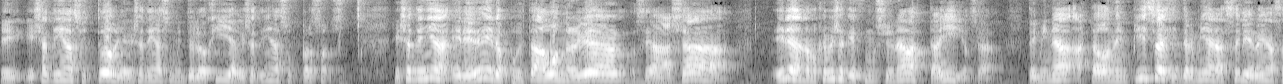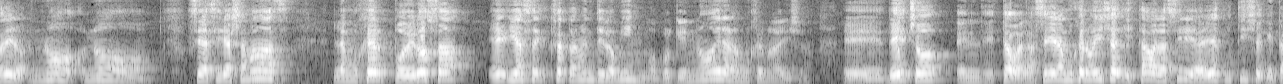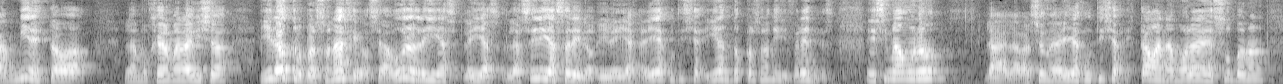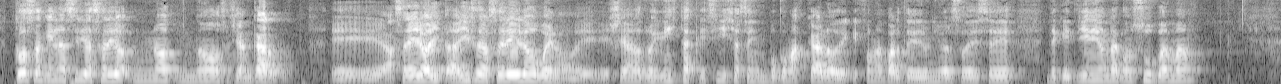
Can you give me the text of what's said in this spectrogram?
Eh, que ya tenía su historia, que ya tenía su mitología, que ya tenía sus personas. que ya tenía herederos, porque estaba Wonder Girl, o sea, ya. Era una Mujer Maravilla que funcionaba hasta ahí, o sea, terminaba hasta donde empieza y termina la serie de Reina Salero. No, no. O sea, si la llamabas la mujer poderosa, eh, a ser exactamente lo mismo, porque no era la Mujer Maravilla. Eh, de hecho, en- estaba la serie de la Mujer Maravilla y estaba la serie de la Liga de Justicia, que también estaba la Mujer Maravilla, y era otro personaje. O sea, vos lo leías, leías la serie de Azarelo y leías la Liga de Justicia y eran dos personajes diferentes. Encima uno, la, la versión de la Liga de Justicia, estaba enamorada de Superman, cosa que en la serie de Azarelo no, no se hacían cargo. Eh, Azarelo, Alicia de Azarelo, bueno, eh, llegan otros guionistas que sí se hacen un poco más cargo de que forma parte del universo DC, de que tiene onda con Superman.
